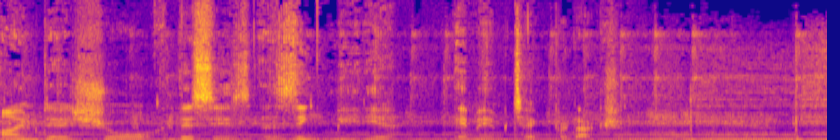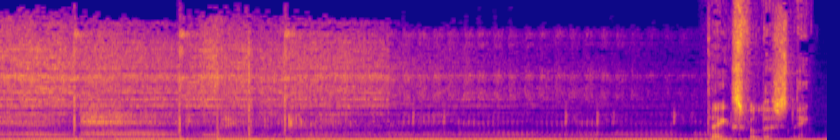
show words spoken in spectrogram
I'm Des Shaw, and this is a Zinc Media MM Tech production. Thanks for listening.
